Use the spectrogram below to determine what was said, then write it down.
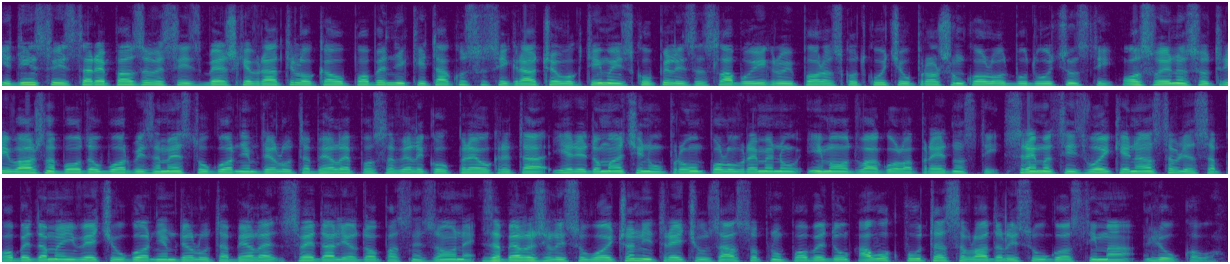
Jedinstvo iz Stare Pazove se iz Beške vratilo kao pobednik i tako su se igrače ovog tima iskupili za slabu igru i poraz kod kuće u prošlom kolu od budućnosti. Osvojene su tri važna boda u borbi za mesto u gornjem delu tabele posle velikog preokreta jer je domaćin u prvom poluvremenu imao dva gola prednosti. Sremac iz Vojke nastavlja sa pobedama i već u gornjem delu tabele sve dalje od opasne zone. Zabeležili su Vojčani treću uzastopnu pobedu, a ovog puta savladali su u gostima Ljukovo.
